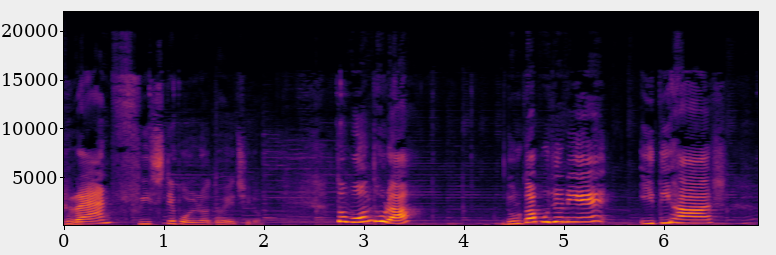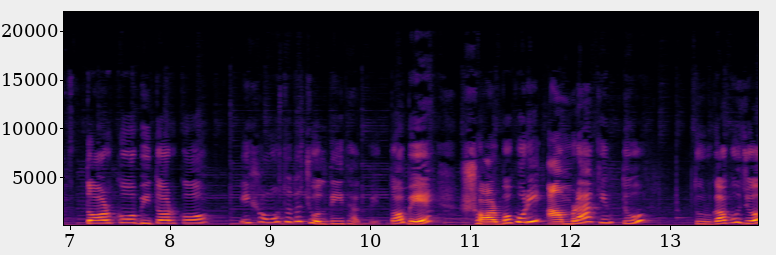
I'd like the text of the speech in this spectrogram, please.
গ্র্যান্ড ফিস্টে পরিণত হয়েছিল। তো বন্ধুরা, দুর্গাপুজো নিয়ে ইতিহাস, তর্ক, বিতর্ক, এই সমস্ত তো চলতেই থাকবে। তবে সর্বোপরি আমরা কিন্তু দুর্গাপুজো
